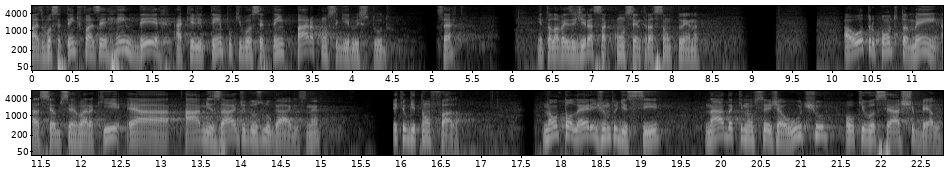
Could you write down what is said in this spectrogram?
mas você tem que fazer render aquele tempo que você tem para conseguir o estudo, certo? Então ela vai exigir essa concentração plena. A outro ponto também a se observar aqui é a, a amizade dos lugares, né? O que, que o Guiton fala? Não tolere junto de si nada que não seja útil ou que você ache belo.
